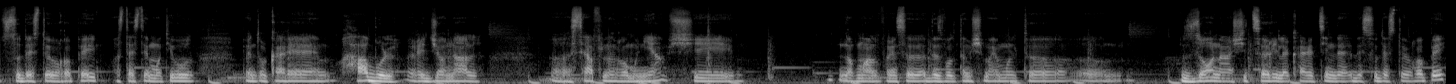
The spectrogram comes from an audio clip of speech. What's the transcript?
sud-estul Europei. Asta este motivul pentru care hub-ul regional uh, se află în România și normal vrem să dezvoltăm și mai mult uh, uh zona și țările care țin de, de sud-estul Europei,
